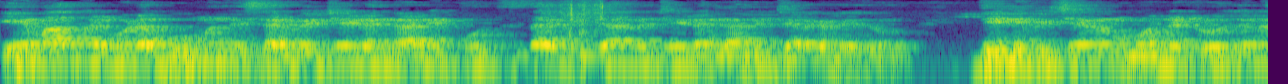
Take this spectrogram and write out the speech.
ఏమాత్రం కూడా భూముల్ని సర్వే చేయడం కానీ పూర్తిస్థాయి విచారణ చేయడం కానీ జరగలేదు. దీని విషయం మొన్నటి రోజున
